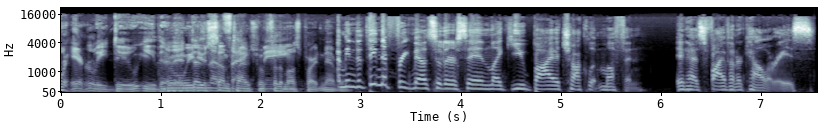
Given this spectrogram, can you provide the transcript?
rarely do either. I mean, It we do sometimes, but for the most part, never. I mean, the thing that freaked me out, so they're saying like you buy a chocolate muffin, it has 500 calories.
